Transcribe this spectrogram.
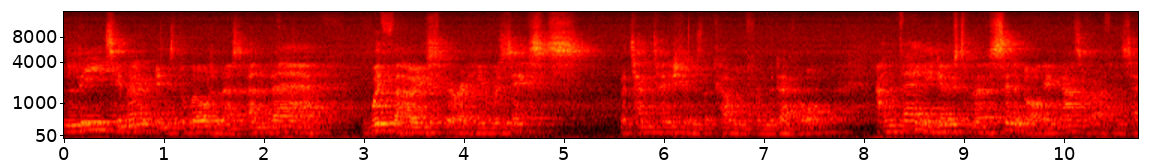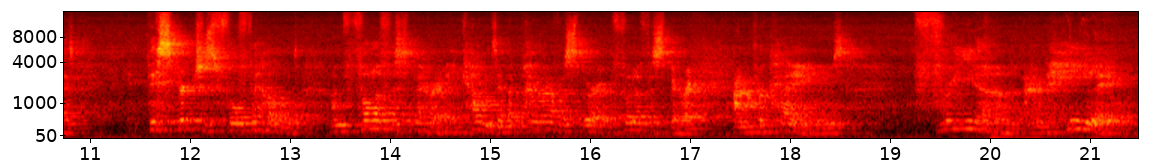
leads him out into the wilderness, and there with the Holy Spirit, he resists the temptations that come from the devil. And then he goes to the synagogue in Nazareth and says, This scripture's fulfilled. I'm full of the Spirit. He comes in the power of the Spirit, full of the Spirit, and proclaims freedom and healing.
